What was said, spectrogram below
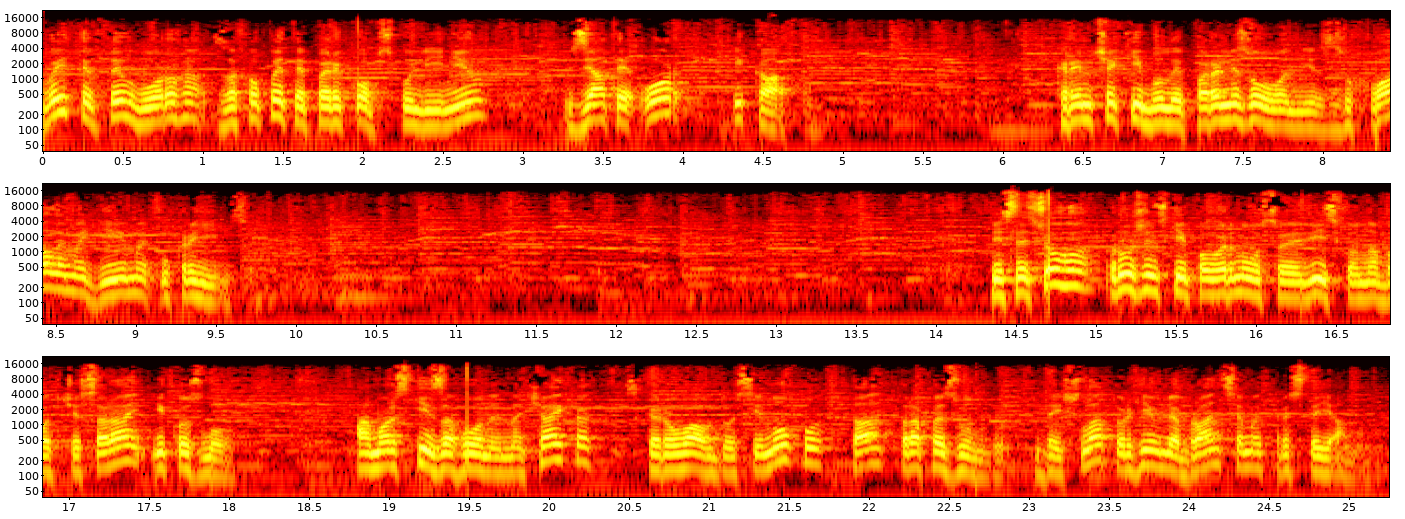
вийти в тил ворога, захопити перекопську лінію, взяти ор і карту. Кримчаки були паралізовані зухвалими діями українців. Після цього Ружинський повернув своє військо на Бахчисарай і Козлов, а морські загони на чайках скерував до Сінопу та Трапезунду, де йшла торгівля бранцями-християнами.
